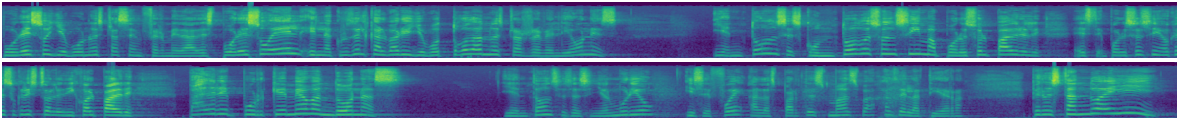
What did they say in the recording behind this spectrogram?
Por eso llevó nuestras enfermedades. Por eso Él en la cruz del Calvario llevó todas nuestras rebeliones. Y entonces, con todo eso encima, por eso el Padre, este, por eso el Señor Jesucristo le dijo al Padre, Padre, ¿por qué me abandonas? Y entonces el Señor murió y se fue a las partes más bajas de la tierra. Pero estando ahí,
